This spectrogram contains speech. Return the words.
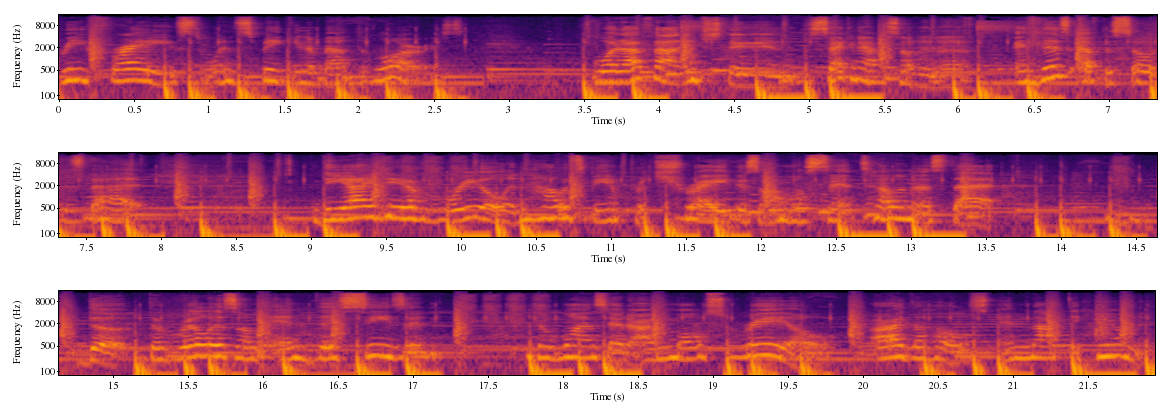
rephrased when speaking about Dolores. What I found interesting in the second episode in this episode is that the idea of real and how it's being portrayed is almost telling us that the the realism in this season, the ones that are most real are the hosts and not the humans.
